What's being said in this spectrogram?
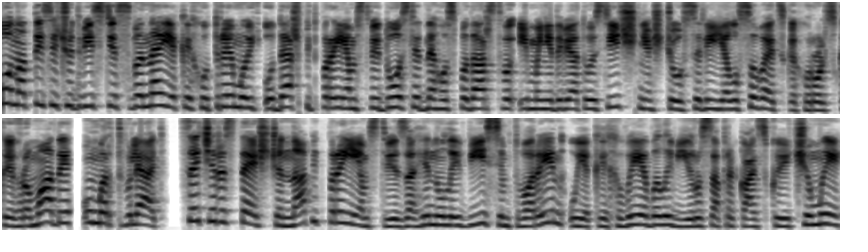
Понад 1200 свиней, яких утримують у держпідприємстві дослідне господарство імені 9 січня, що у селі Ялосовецьке Хорольської громади, умертвлять. Це через те, що на підприємстві загинули вісім тварин, у яких виявили вірус африканської чуми.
